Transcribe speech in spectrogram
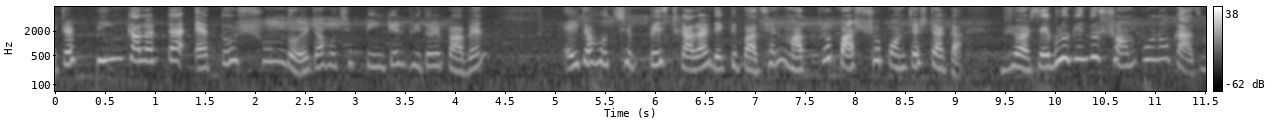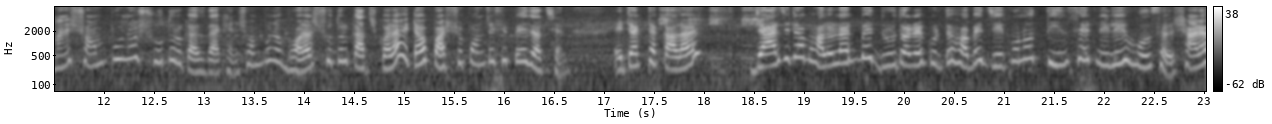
এটার পিঙ্ক কালারটা এত সুন্দর এটা হচ্ছে পিঙ্কের ভিতরে পাবেন। এইটা হচ্ছে পেস্ট কালার দেখতে পাচ্ছেন। মাত্র পাঁচশো পঞ্চাশ টাকা। ভিউয়ার্স এগুলো কিন্তু সম্পূর্ণ কাজ মানে সম্পূর্ণ সুতোর কাজ দেখেন, সম্পূর্ণ ভরার সুতোর কাজ করা, এটাও পাঁচশো পঞ্চাশে পেয়ে যাচ্ছেন। এটা একটা কালার যার যেটা ভালো লাগবে দ্রুত অর্ডার করতে হবে যে কোনো তিন সেট নিলেই হোলসেল সারা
